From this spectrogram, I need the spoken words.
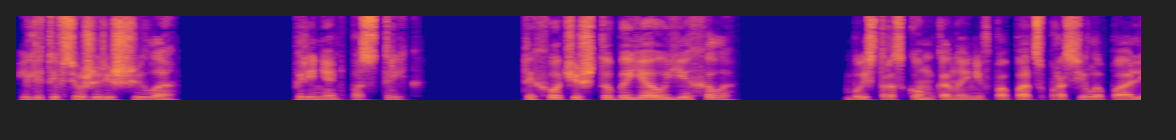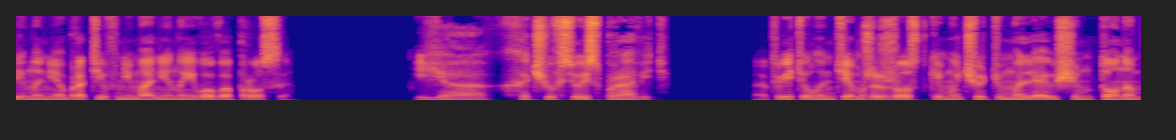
Или ты все же решила принять постриг?» «Ты хочешь, чтобы я уехала?» Быстро скомканная не в попад спросила Полина, не обратив внимания на его вопросы. «Я хочу все исправить», — ответил он тем же жестким и чуть умоляющим тоном,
